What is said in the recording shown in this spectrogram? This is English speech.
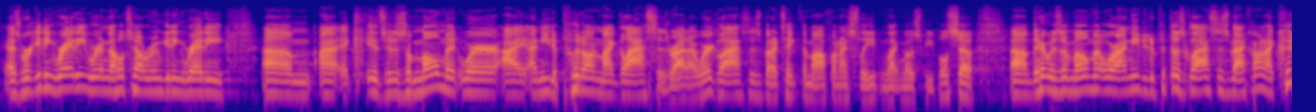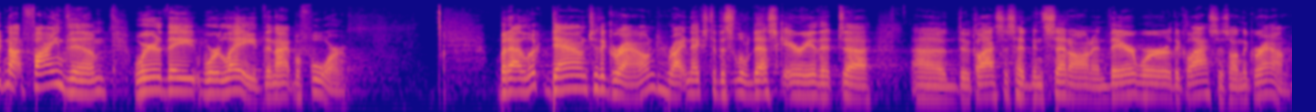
as we're getting ready, we're in the hotel room getting ready um, I, there's a moment where I, I, need to put on my glasses, right? I wear glasses, but I take them off when I sleep, like most people. So um, there was a moment where I needed to put those glasses back on. I could not find them where they were laid the night before. But I looked down to the ground, right next to this little desk area that uh, uh, the glasses had been set on, and there were the glasses on the ground.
